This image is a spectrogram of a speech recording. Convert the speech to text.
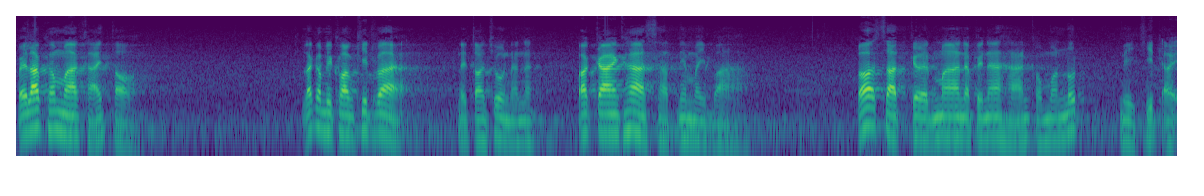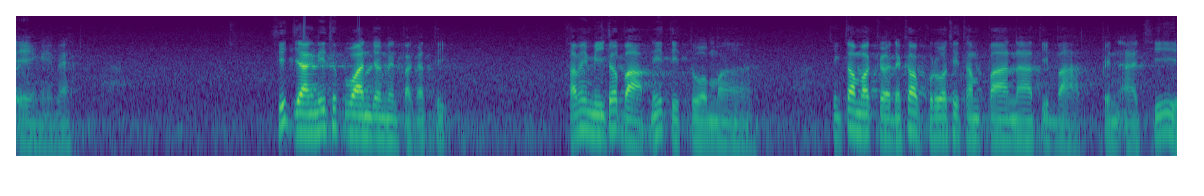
ไปรับเข้ามาขายต่อ แล้วก็มีความคิดว่าในตอนช่วงนั้นนะว่าการฆ่าสัตว์เนี่ยไม่บาปเพราะสัตว์เกิดมานะเป็นอาหารของมนุษย์นี่คิดเอาเองเห็นไหมคิดอย่างนี้ทุกวันจนเป็นปกติ ถ้าไม่มีเจ้าบาปนี้ติดตัวมา จึงต้องมาเกิดในครอบครัวที่ทำปานาติบาตเป็นอาชีพ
